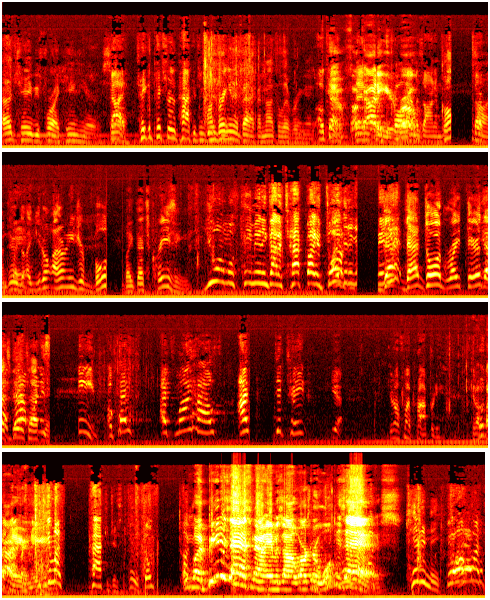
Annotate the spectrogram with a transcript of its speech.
agitated before I came here. So Guy, take a picture of the package and I'm bringing to it back. I'm not delivering it. Okay. Yeah, fuck Then outta here, call bro. Amazon and Call start Amazon, dude. Like, you don't. I don't need your bull. Like that's crazy. You almost came in and got attacked by a dog. I didn't get idiot. that that dog right there. yeah, that's gonna that attack one me. is mean. Okay, it's my house. I dictate. Yeah. Get off my property. Get off Fuck my outta property. here, nigga. Get my packages, dude. Don't touch Boy, beat his ass now, Amazon worker. Whoop his ass. Kidding me? Get off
